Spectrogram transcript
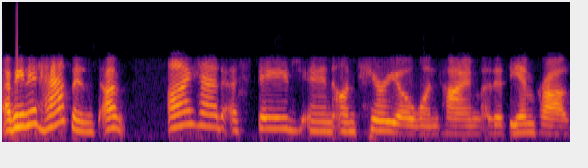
I mean, it happens. I I had a stage in Ontario one time at the Improv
